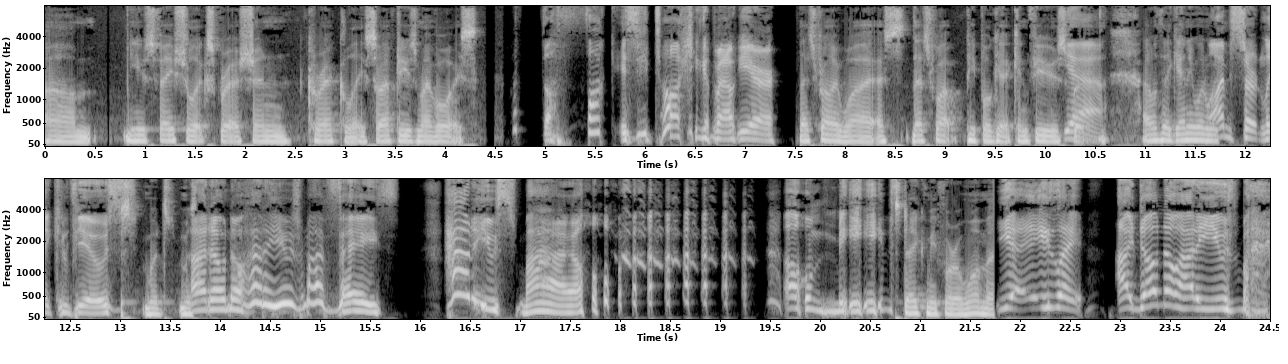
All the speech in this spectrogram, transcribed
um, use facial expression correctly. So I have to use my voice. What the fuck is he talking about here? That's probably why. I that's what people get confused. but Yeah. I don't think anyone would, I'm certainly confused. would mis- I don't know how to use my face. How do you smile? oh, me. mistake me for a woman. Yeah, he's like, I don't know how to use my.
